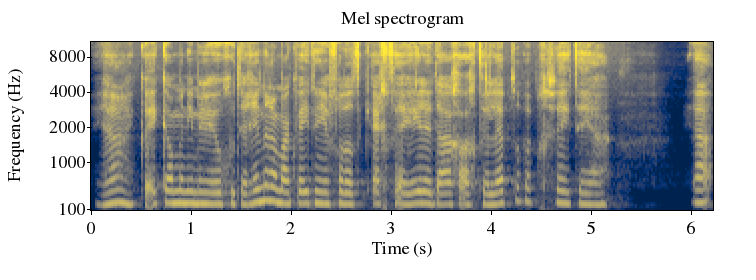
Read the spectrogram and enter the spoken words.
ja, ik, ik kan me niet meer heel goed herinneren, maar ik weet in ieder geval dat ik echt de hele dagen achter de laptop heb gezeten, ja. Ja.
